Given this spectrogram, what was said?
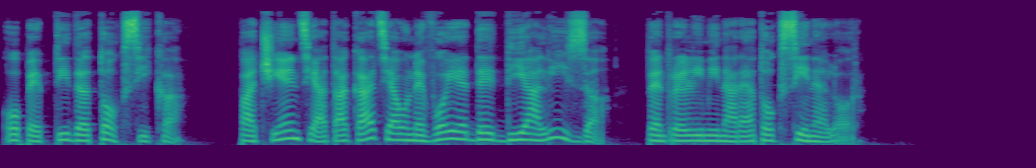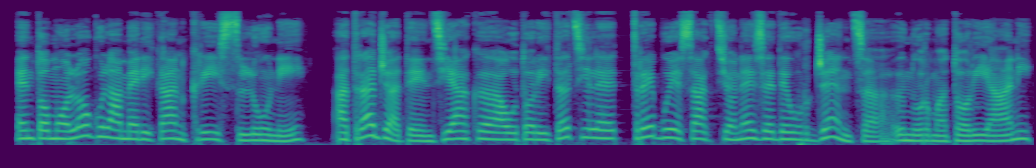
o peptidă toxică. Pacienții atacați au nevoie de dializă pentru eliminarea toxinelor. Entomologul american Chris Looney atrage atenția că autoritățile trebuie să acționeze de urgență în următorii ani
